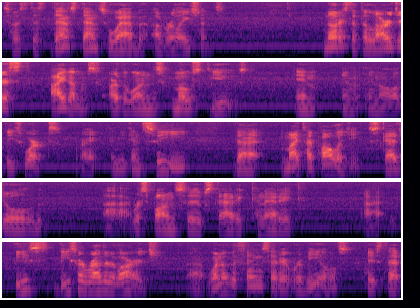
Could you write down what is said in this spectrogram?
So it's this dense, dense web of relations. Notice that the largest items are the ones most used in, in, in all of these works, right? And you can see that my typology, scheduled, uh, responsive, static, kinetic, uh, these these are rather large. Uh, one of the things that it reveals is that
